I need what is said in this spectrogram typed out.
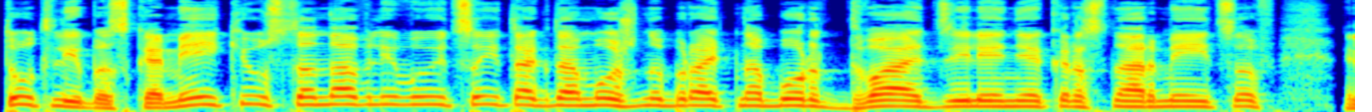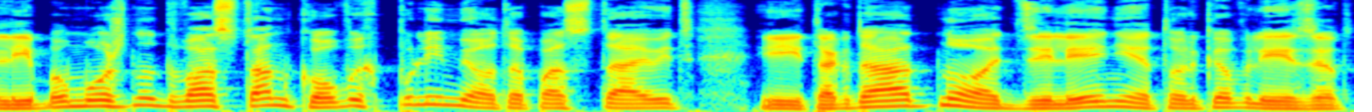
Тут либо скамейки устанавливаются, и тогда можно брать на борт два отделения красноармейцев, либо можно два станковых пулемета поставить, и тогда одно отделение только влезет.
